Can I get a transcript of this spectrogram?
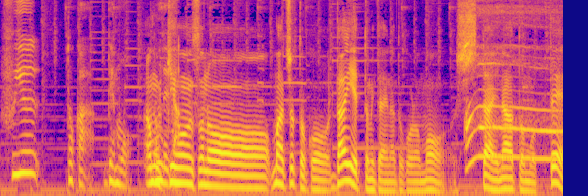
冬とかでもあもう基本そのまあちょっとこうダイエットみたいなところもしたいなと思って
